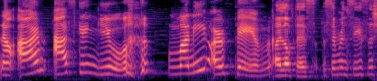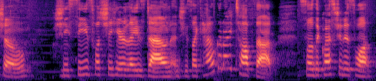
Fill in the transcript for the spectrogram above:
Now I'm asking you, money or fame? I love this. Simran sees the show. She sees what Shahir lays down, and she's like, "How can I top that?" So the question is, what?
